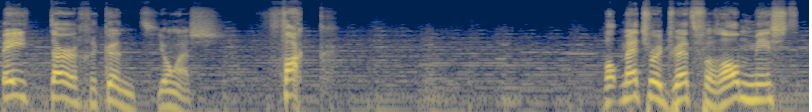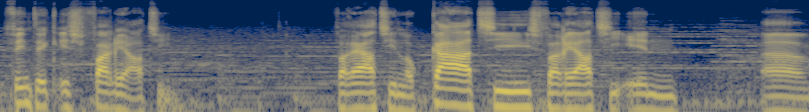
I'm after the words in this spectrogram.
beter gekund, jongens. Fuck. Wat Metroid Dread vooral mist, vind ik, is variatie. Variatie in locaties, variatie in ehm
